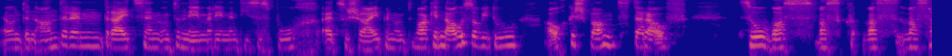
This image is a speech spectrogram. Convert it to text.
äh, und den anderen 13 Unternehmerinnen dieses Buch äh, zu schreiben und war genauso wie du auch gespannt darauf, so was, was, was, was,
